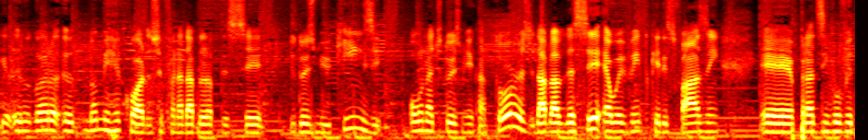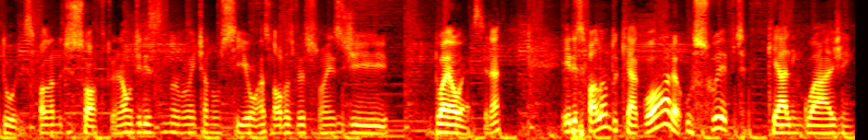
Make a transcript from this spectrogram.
eu, agora eu não me recordo se foi na WWDC de 2015 ou na de 2014. WWDC é o evento que eles fazem é, para desenvolvedores, falando de software, né, onde eles normalmente anunciam as novas versões de, do iOS, né? Eles falando que agora o Swift, que é a linguagem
